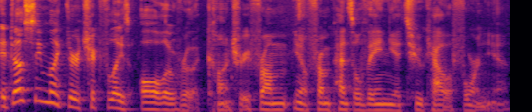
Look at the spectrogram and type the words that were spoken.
it does seem like there are Chick Fil A's all over the country, from you know from Pennsylvania to California.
